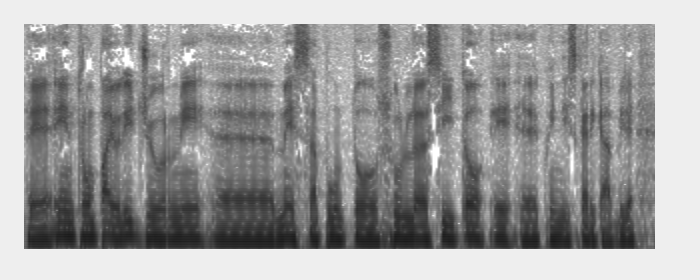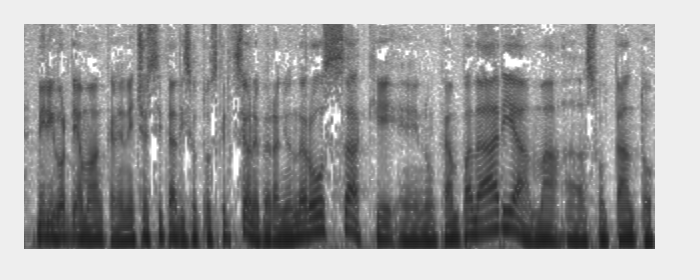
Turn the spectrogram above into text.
eh, entro un paio di giorni eh, messa appunto sul sito e eh, quindi scaricabile. Vi ricordiamo anche le necessità di sottoscrizione per Radio Onda Rossa che eh, non campa d'aria ma eh, soltanto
